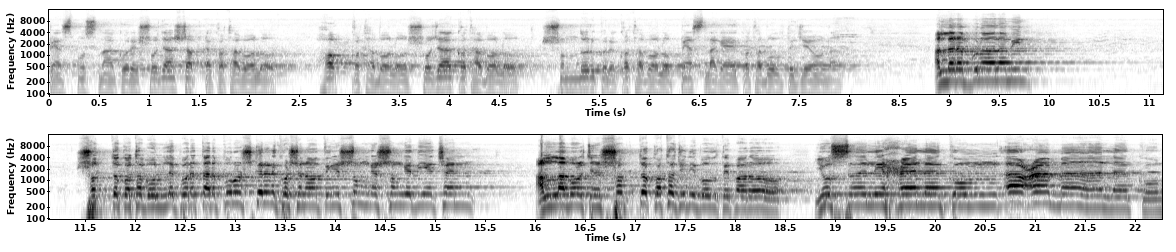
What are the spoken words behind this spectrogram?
প্যাঁচমুচ না করে সোজা সাপটা কথা বলো। হক কথা বলো সোজা কথা বলো সুন্দর করে কথা বলো প্যাঁচ লাগায় কথা বলতে যেও না আল্লাহ রাব্বুল আলামিন সত্য কথা বললে পরে তার পুরস্কারের ঘোষণাও তিনি সঙ্গে সঙ্গে দিয়েছেন আল্লাহ বলছেন সত্য কথা যদি বলতে পারো يصلح لكم أعمالكم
